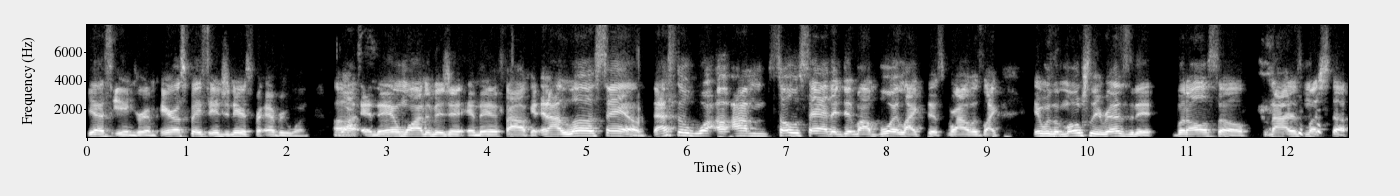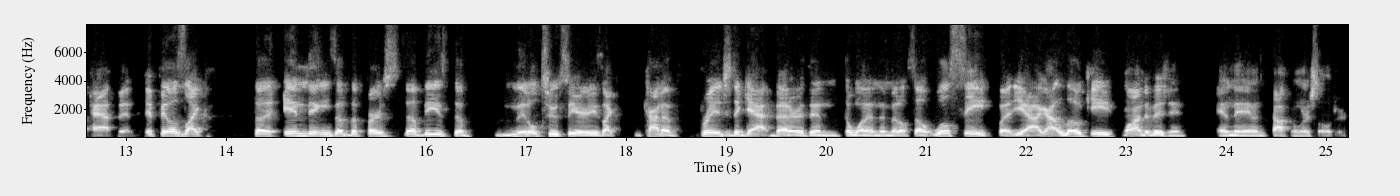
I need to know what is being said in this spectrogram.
Yes, Ian Grimm, aerospace engineers for everyone. Uh, yes. and then WandaVision, and then Falcon. And I love Sam. That's the uh, I'm so sad they did my boy like this, where I was like, it was emotionally resonant, but also not as much stuff happened. It feels like the endings of the first of these, the middle two series, like kind of bridge the gap better than the one in the middle. So we'll see. But yeah, I got Loki, WandaVision, and then Falcon Winter Soldier.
